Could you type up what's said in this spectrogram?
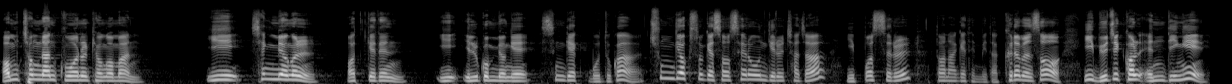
엄청난 구원을 경험한 이 생명을 얻게 된 이 일곱 명의 승객 모두가 충격 속에서 새로운 길을 찾아 이 버스를 떠나게 됩니다. 그러면서 이 뮤지컬 엔딩이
